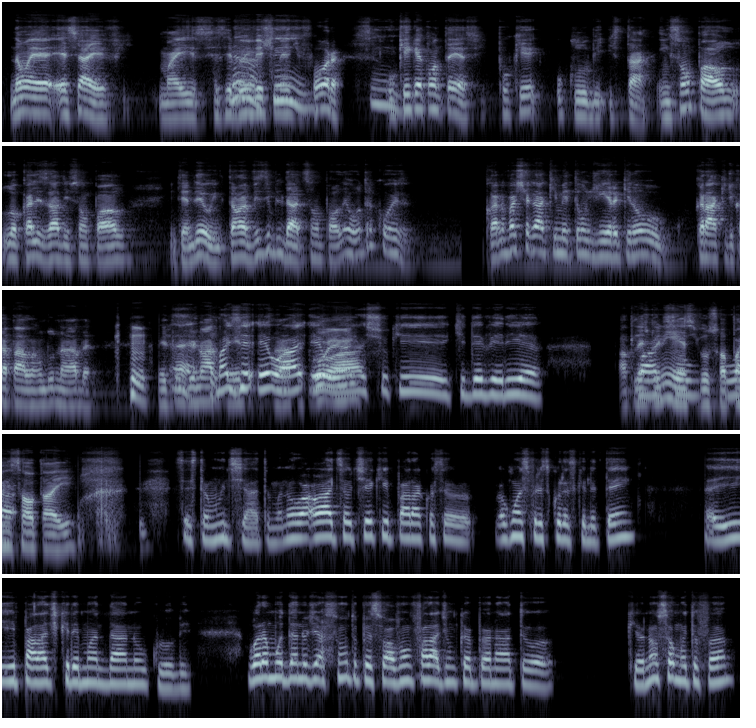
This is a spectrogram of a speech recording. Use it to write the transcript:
não é SAF, mas recebeu Não, investimento sim. de fora. Sim. O que que acontece? Porque o clube está em São Paulo, localizado em São Paulo, entendeu? Então a visibilidade de São Paulo é outra coisa. O cara não vai chegar aqui e meter um dinheiro aqui no craque de catalão do nada. Um É, mas eu, eu Goiânia. acho que, que deveria. Atlético Goianiense, viu? Só pra o- ressaltar aí. Vocês estão muito chato, mano. O Adson eu tinha que parar com essa, algumas frescuras que ele tem aí, e parar de querer mandar no clube. Agora, mudando de assunto, pessoal, vamos falar de um campeonato que eu não sou muito fã.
